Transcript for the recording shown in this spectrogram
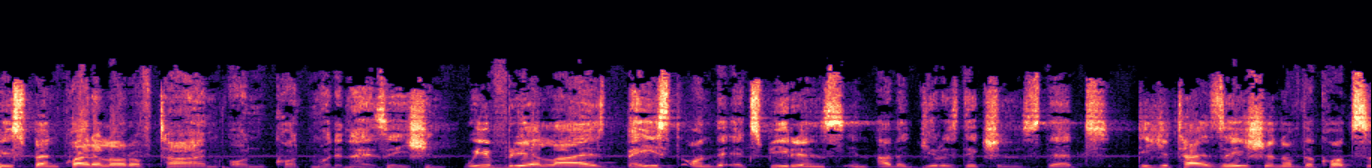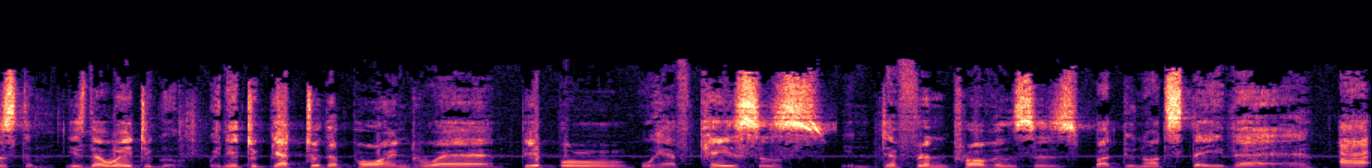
We spend quite a lot of time on court modernization. We've realized, based on the experience in other jurisdictions, that digitization of the court system is the way to go. We need to get to the point where people who have cases in different provinces but do not stay there are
